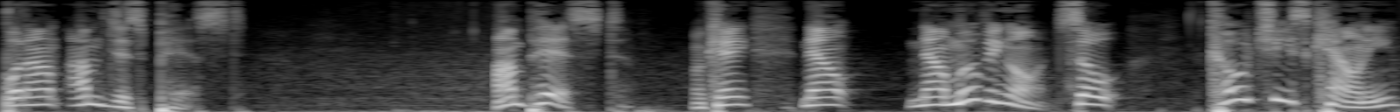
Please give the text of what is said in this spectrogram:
but I'm I'm just pissed. I'm pissed. Okay? Now now moving on. So Cochise County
